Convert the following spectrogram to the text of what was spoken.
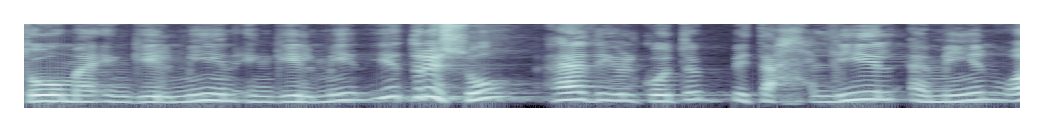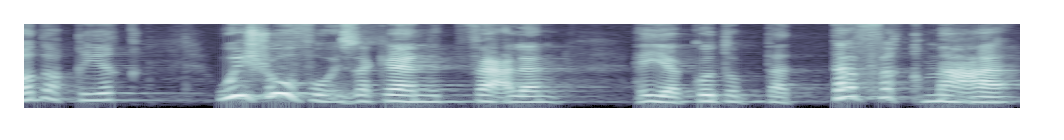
توما إنجيل مين إنجيل مين يدرسوا هذه الكتب بتحليل أمين ودقيق ويشوفوا إذا كانت فعلا هي كتب تتفق مع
